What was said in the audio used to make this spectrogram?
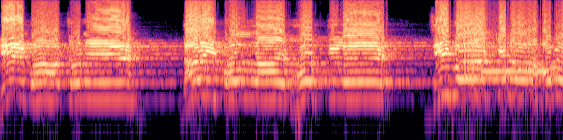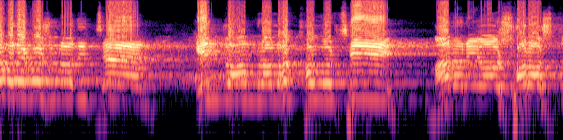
নির্বাচনে দাড়ি পাল্লায় ভোট দিলে জীবা কেন হবে বলে ঘোষণা দিচ্ছেন। কিন্তু আমরা লক্ষ্য করছি, মাননীয় স্বরাষ্ট্র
